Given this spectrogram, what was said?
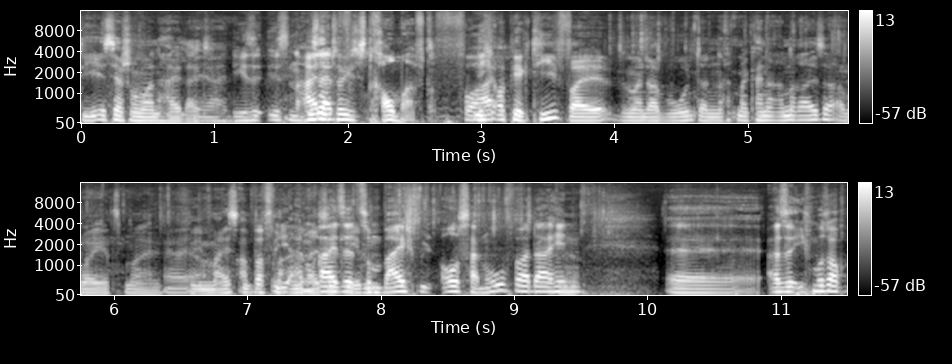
Die ist ja schon mal ein Highlight. Ja, diese ist ein Ist Highlight. natürlich Traumhaft. vor- nicht objektiv, weil wenn man da wohnt, dann hat man keine Anreise, aber jetzt mal Ja, für die ja. meisten Aber für die Anreise geben. zum Beispiel aus Hannover dahin. Äh, also ich muss auch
